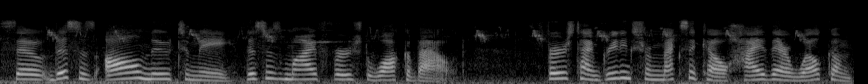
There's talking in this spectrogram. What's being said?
So this is all new to me. This is my first walkabout. First time. Greetings from Mexico. Hi there. Welcome.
